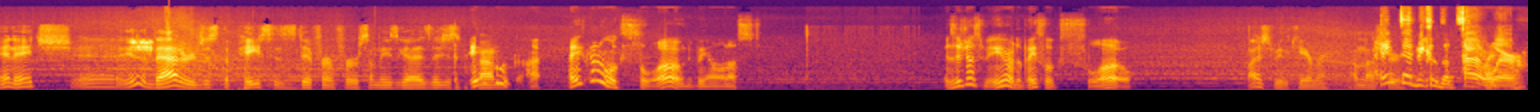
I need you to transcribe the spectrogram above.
NH. Uh, either that or just the pace is different for some of these guys. They just Pace found. look- I- Pace kind of looks slow, to be honest. Is it just me, or the pace looks slow? Might just be the camera. I'm not sure. I think sure. that's because of tire wear.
